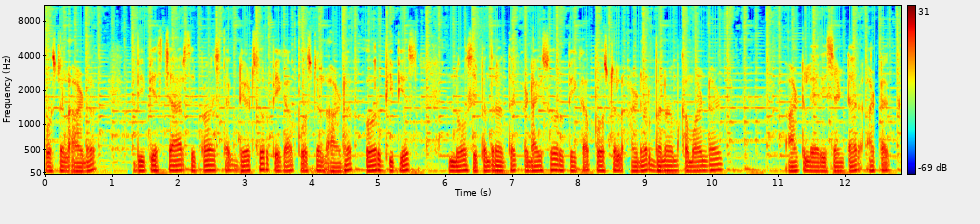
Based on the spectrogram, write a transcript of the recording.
postal order B P S चार से पाँच तक डेढ़ सौ रुपये का पोस्टल आर्डर और बी पी एस नौ से पंद्रह तक अढ़ाई सौ रुपये का पोस्टल आर्डर बनाम कमांडेंट आर्टिलरी सेंटर अटक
